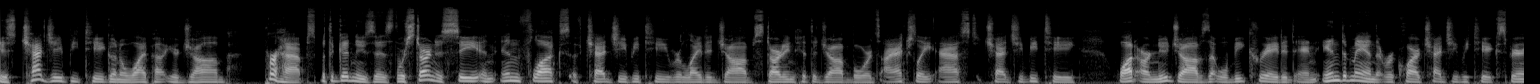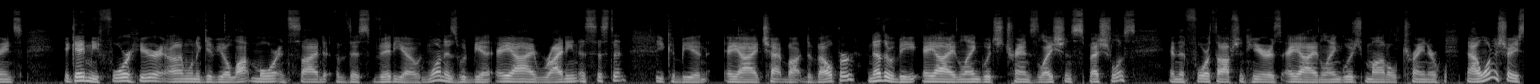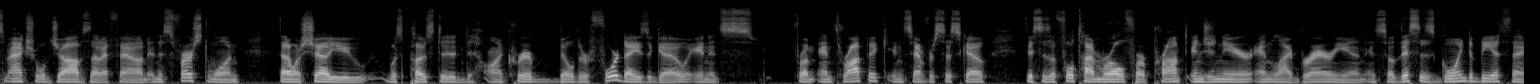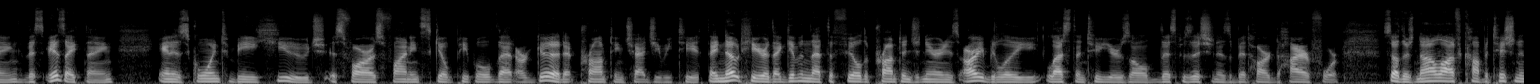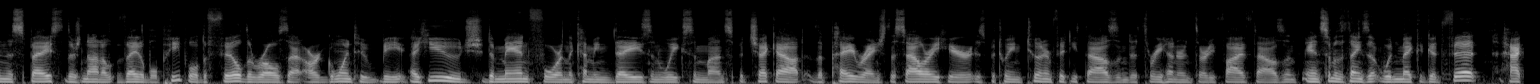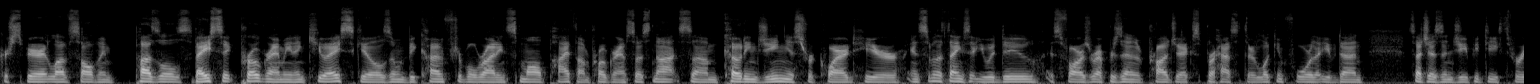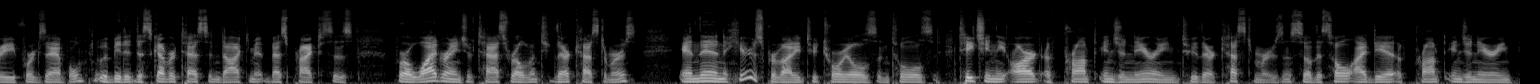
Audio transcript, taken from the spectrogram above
Is ChatGPT going to wipe out your job? Perhaps, but the good news is we're starting to see an influx of ChatGPT related jobs starting to hit the job boards. I actually asked ChatGPT what are new jobs that will be created and in demand that require ChatGPT experience. It gave me four here, and I want to give you a lot more inside of this video. One is would be an AI writing assistant. You could be an AI chatbot developer. Another would be AI language translation specialist. And the fourth option here is AI language model trainer. Now, I want to show you some actual jobs that I found. And this first one that I want to show you was posted on Career Builder four days ago, and it's from Anthropic in San Francisco. This is a full time role for a prompt engineer and librarian. And so this is going to be a thing. This is a thing and is going to be huge as far as finding skilled people that are good at prompting ChatGPT. They note here that given that the field of prompt engineering is arguably less than two years old, this position is a bit hard to hire for. So there's not a lot of competition in this space. There's not available people to fill the roles that are going to be a huge demand for in the coming days and weeks and months. But check out the pay range. The salary here is between 250,000 to 335,000. And some of the things that would make a good fit, hacker spirit, love solving puzzles, basic programming and QA skills, and would be comfortable writing small Python programs. So it's not some coding genius required here. And some of the things that you would do as far as representative projects, perhaps that they're looking for that you've done, such as in GPT-3, for example, would be to discover, test, and document best practices for a wide range of tasks relevant to their customers. And then here's providing tutorials and tools, teaching the art of prompt engineering to their customers. And so this whole idea of prompt engineering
